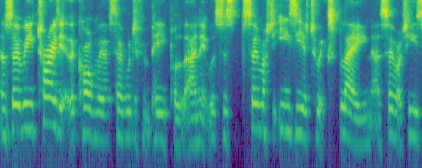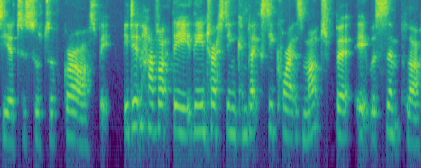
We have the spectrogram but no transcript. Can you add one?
And so we tried it at the con with several different people, and it was just so much easier to explain and so much easier to sort of grasp. It, it didn't have like the, the interesting complexity quite as much, but it was simpler.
